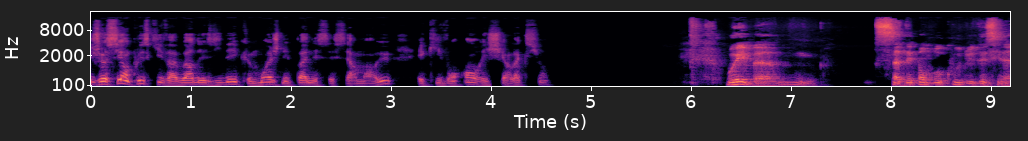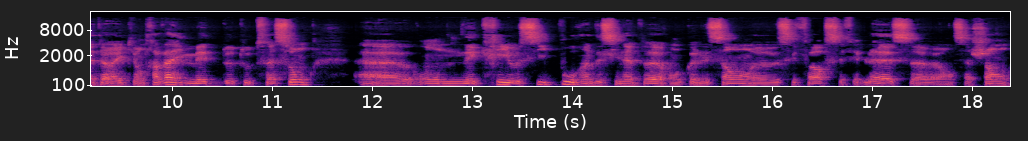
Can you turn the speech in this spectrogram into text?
je sais en plus qu'il va avoir des idées que moi, je n'ai pas nécessairement eues et qui vont enrichir l'action. Oui, ben, ça dépend beaucoup du dessinateur avec qui on travaille, mais de toute façon, euh, on écrit aussi pour un dessinateur en connaissant euh, ses forces, ses faiblesses, euh, en sachant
